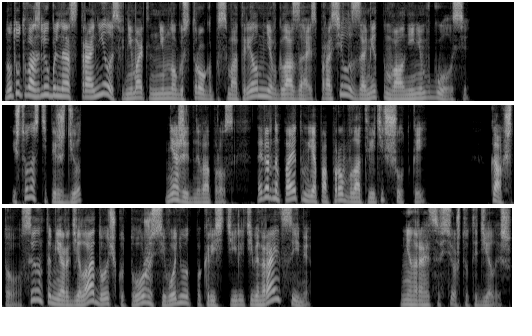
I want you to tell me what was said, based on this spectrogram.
Но тут возлюбленная отстранилась, внимательно немного строго посмотрела мне в глаза и спросила с заметным волнением в голосе. «И что нас теперь ждет?» Неожиданный вопрос. Наверное, поэтому я попробовал ответить шуткой. «Как что? Сына ты мне родила, дочку тоже. Сегодня вот покрестили. Тебе нравится имя?» «Мне нравится все, что ты делаешь».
